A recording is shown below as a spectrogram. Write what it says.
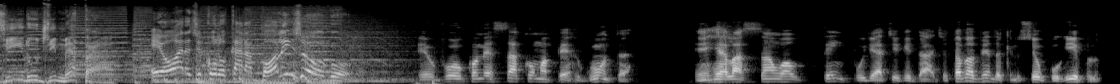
Tiro de meta. É hora de colocar a bola em jogo. Eu vou começar com uma pergunta em relação ao tempo de atividade. Eu estava vendo aqui no seu currículo,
